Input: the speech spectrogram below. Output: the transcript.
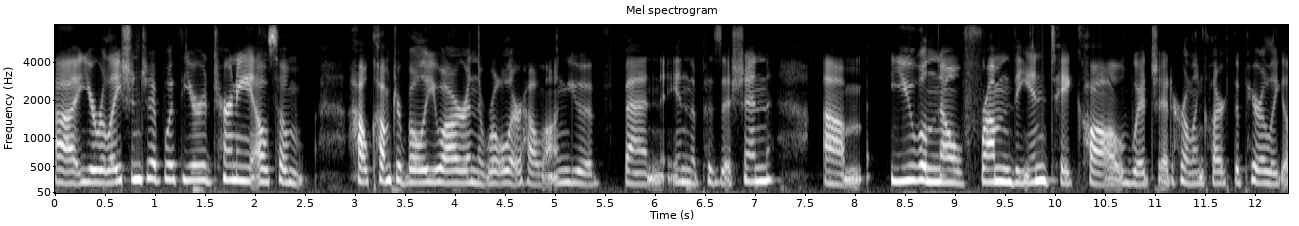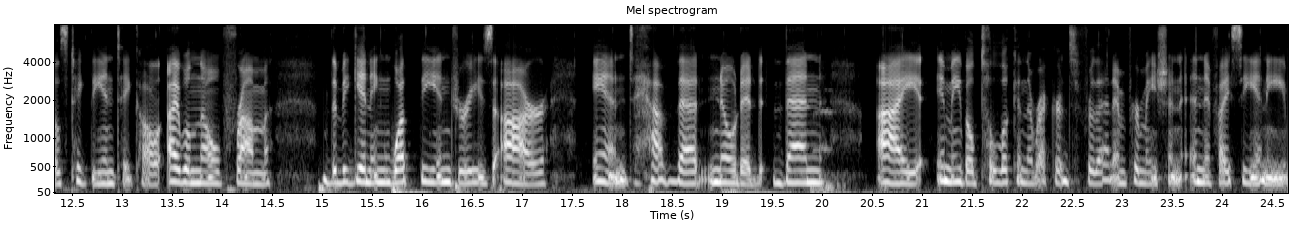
uh, your relationship with your attorney, also how comfortable you are in the role or how long you have been in the position. Um, you will know from the intake call, which at Herrling Clark, the paralegals take the intake call. I will know from the beginning what the injuries are and have that noted. Then I am able to look in the records for that information. And if I see any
